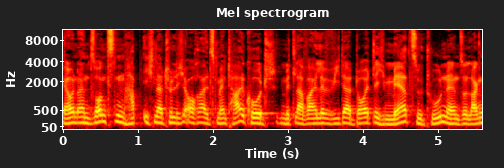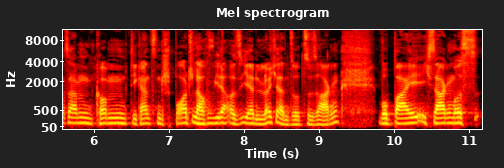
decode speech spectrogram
Ja, und ansonsten habe ich natürlich auch als Mentalcoach mittlerweile wieder deutlich mehr zu tun, denn so langsam kommen die ganzen Sportler auch wieder aus ihren Löchern sozusagen. Wobei ich sagen muss,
